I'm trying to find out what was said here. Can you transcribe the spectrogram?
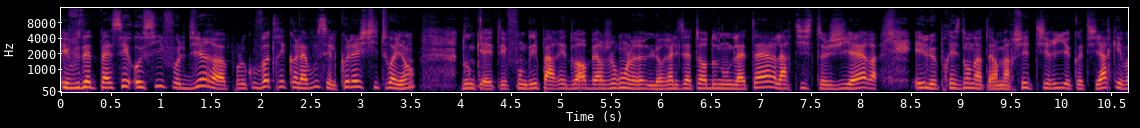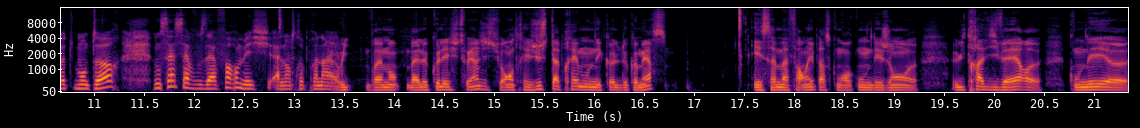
Et vous êtes passé aussi, il faut le dire, euh, pour le coup, votre école à vous, c'est le Collège Citoyen, donc qui a été fondé par Édouard Bergeron, le le réalisateur de Nom de la Terre, l'artiste JR et le président d'Intermarché Thierry Cotillard, qui est votre mentor. Donc ça, ça vous a formé à l'entrepreneuriat. Ah oui, vraiment. Bah, le collège citoyen, j'y suis rentré juste après mon école de commerce. Et ça m'a formé parce qu'on rencontre des gens euh, ultra divers, euh, qu'on est. euh,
